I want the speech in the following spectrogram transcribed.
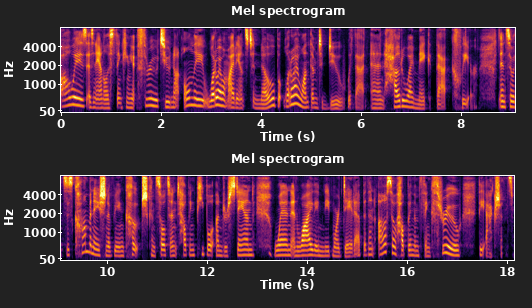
always, as an analyst, thinking it through to not only what do I want my audience to know, but what do I want them to do with that? And how do I make that clear? And so it's this combination of being coach, consultant, helping people understand when and why they need more data, but then also helping them think through the actions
